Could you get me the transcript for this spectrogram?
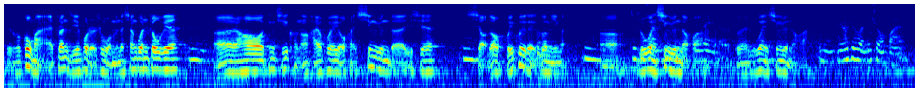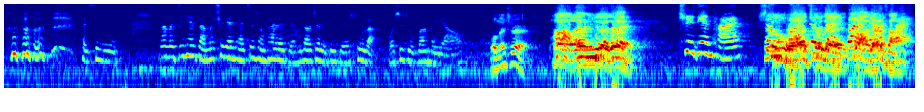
比如说购买专辑或者是我们的相关周边，嗯。呃，然后定期可能还会有很幸运的一些小的回馈给歌迷们。嗯呃如果你幸运的话对，如果你幸运的话，嗯，比如说我的手环，很幸运。那么今天咱们赤电台青城派的节目到这里就结束了，我是主播美瑶，我们是帕恩乐队。赤电台，生活就得挂点彩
